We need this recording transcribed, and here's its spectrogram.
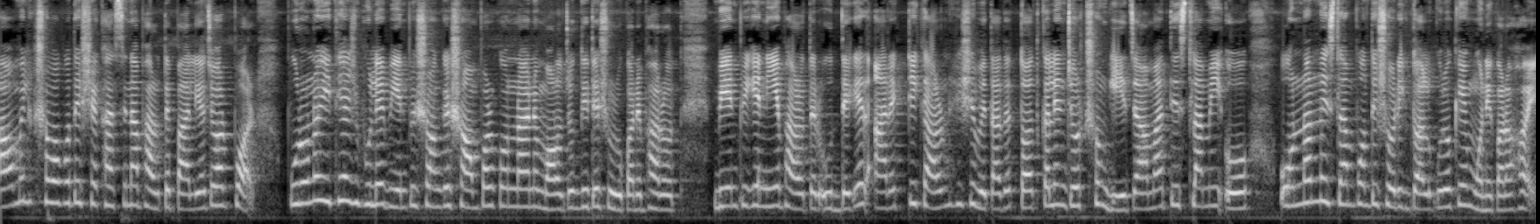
আওয়ামী লীগ সভাপতি শেখ হাসিনা ভারতে পালিয়ে যাওয়ার পর পুরনো ইতিহাস ভুলে বিএনপির সঙ্গে সম্পর্ক উন্নয়নে মনোযোগ দিতে শুরু করে ভারত। বিএনপিকে নিয়ে ভারতের উদ্বেগের আরেকটি কারণ হিসেবে তাদের তৎকালীন জোটসঙ্গী জামায়াত ইসলামী ও অন্যান্য ইসলামপন্থী শরিক দলগুলোকে মনে করা হয়।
